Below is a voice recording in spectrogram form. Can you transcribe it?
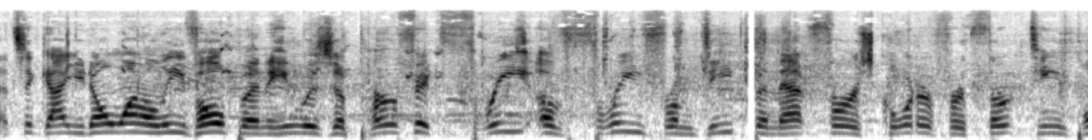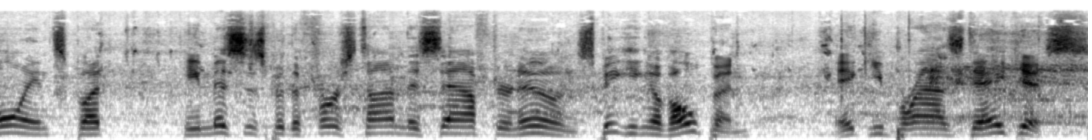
That's a guy you don't want to leave open. He was a perfect three of three from deep in that first quarter for 13 points, but he misses for the first time this afternoon. Speaking of open, Iggy Brazdeikis.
